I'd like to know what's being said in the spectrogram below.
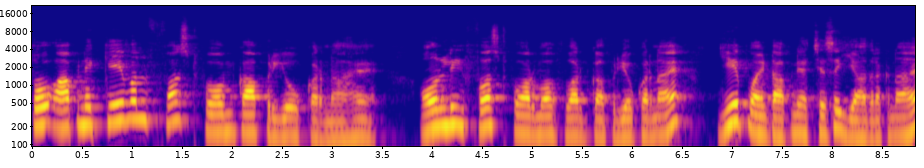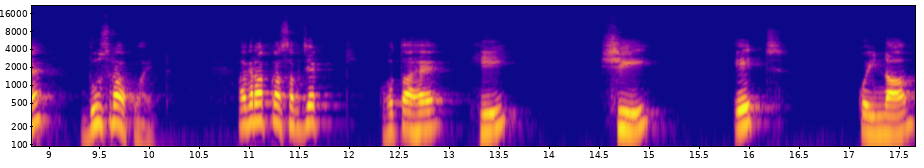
तो आपने केवल फ़र्स्ट फॉर्म का प्रयोग करना है। Only first form of verb का प्रयोग करना है। ये पॉइंट आपने अच्छे से याद रखना है। दूसरा पॉइंट, अगर आपका सब्जेक्ट होता है ही, शी, इट, कोई नाम,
